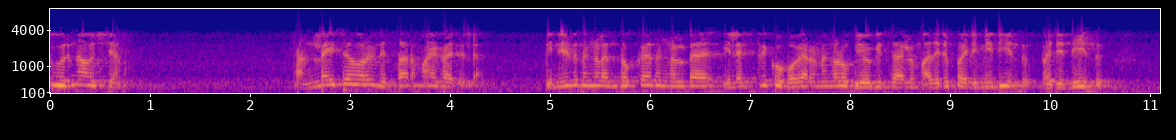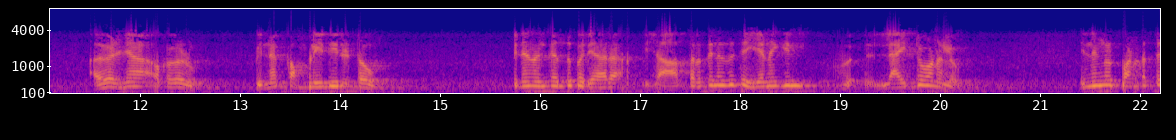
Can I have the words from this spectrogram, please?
സൂര്യൻ ആവശ്യമാണ്. സൺലൈറ്റ് എന്ന് പറയുന്നത് നിസ്സാരമായ കാര്യമല്ല. പിന്നീട് നിങ്ങൾ എന്തൊക്കെ നിങ്ങളുടെ ഇലക്ട്രിക് ഉപകരണങ്ങൾ ഉപയോഗിച്ചാലും അതിന് പരിമിതിയുണ്ട് പരിധിയുണ്ട്. അത് കഴിഞ്ഞാൽ ഒക്കെ കഴിയും പിന്നെ കംപ്ലീറ്റ് ഇരുട്ടാവും. പിന്നെ നിങ്ങൾക്ക് എന്ത് പരിഹാര? ശാസ്ത്രത്തിന് ഇത് ചെയ്യണമെങ്കിൽ ലൈറ്റ് വേണമല്ലോ ഇനി നിങ്ങൾ പണ്ടത്തെ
